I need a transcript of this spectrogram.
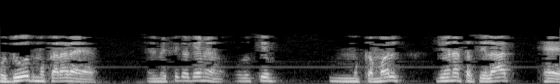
حدود مقرر ہے۔ یعنی اس کی مکمل جو ہے نا تفصیلات ہے۔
